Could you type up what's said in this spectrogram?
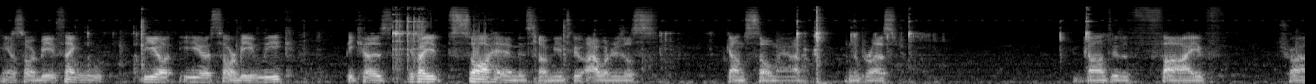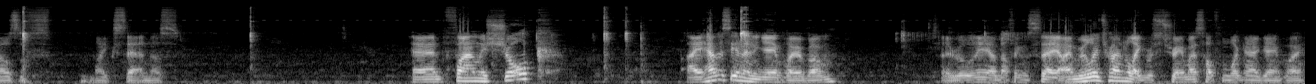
ESRB thing, the ESRB leak, because if I saw him instead of Mewtwo, I would have just gone so mad and depressed. Gone through the five trials of like sadness. And finally, Shulk. I haven't seen any gameplay of him. So I really have nothing to say. I'm really trying to like restrain myself from looking at gameplay.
